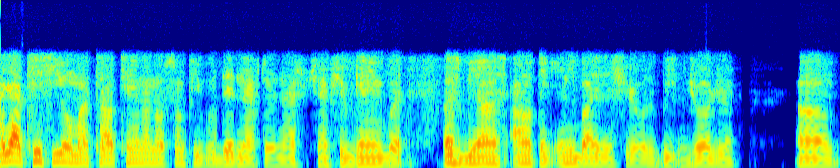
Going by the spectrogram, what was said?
I got TCU in my top ten. I know some people didn't after the national championship game, but let's be honest. I don't think anybody this year would have beaten Georgia. Um,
